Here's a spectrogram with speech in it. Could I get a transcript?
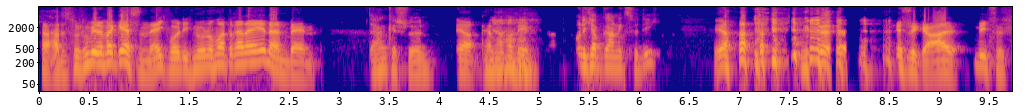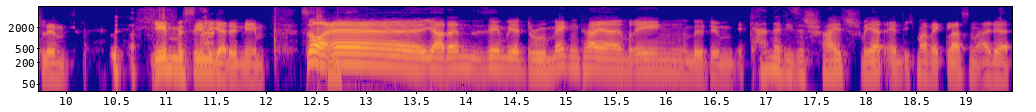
Da hattest du schon wieder vergessen, ne? Ich wollte dich nur noch mal dran erinnern, Ben. Dankeschön. Ja, kein ja. Problem. Und ich habe gar nichts für dich. Ja. ist egal. Nicht so schlimm. Jedem ist seliger den nehmen. So, äh, ja, dann sehen wir Drew McIntyre im Ring mit dem. Kann er dieses scheiß Schwert endlich mal weglassen, Alter?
